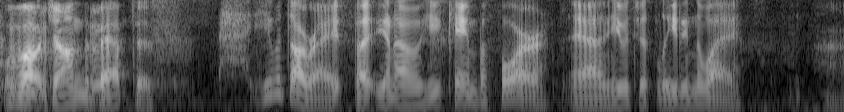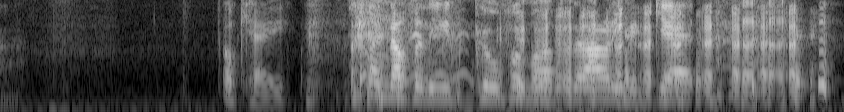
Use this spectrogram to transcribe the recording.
What about John the Baptist? He was all right, but, you know, he came before, and he was just leading the way. Okay. Enough of these goof 'em ups that I don't even get.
